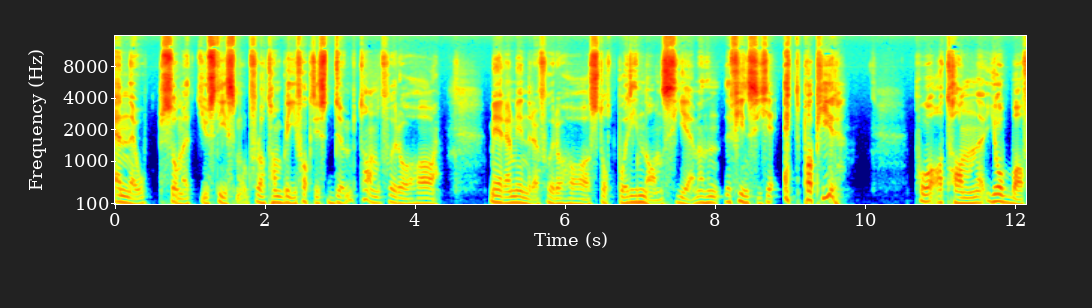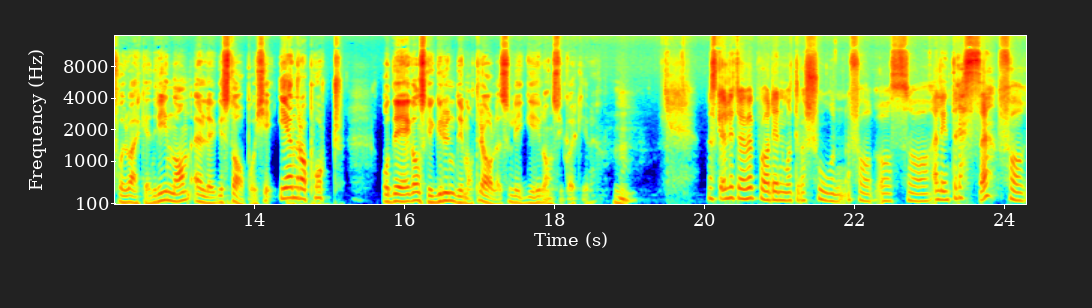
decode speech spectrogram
ender opp som et justismord. For at han blir faktisk dømt, han, for å ha mer eller mindre for å ha stått på Rinnans side. Men det fins ikke ett papir på at han jobba for verken Rinnan eller Gestapo. Ikke én rapport. Og det er ganske grundig materiale som ligger i landssykearkivet. Mm. Vi skal litt over på din motivasjon for også, eller interesse for,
